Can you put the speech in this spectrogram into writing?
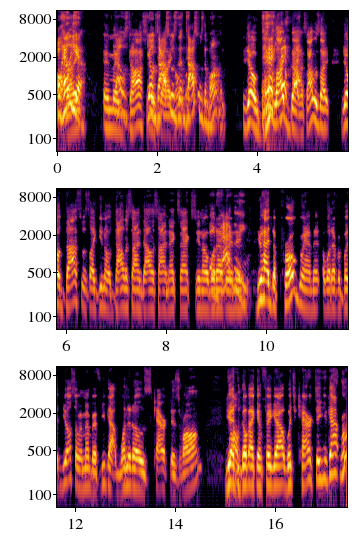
Oh hell right? yeah! And then was, DOS. Yo, was DOS like, was the oh, DOS was the bomb. Yo, you like DOS? I was like, yo, DOS was like, you know, dollar sign, dollar sign, XX, you know, whatever. Exactly. And you had to program it or whatever. But you also remember if you got one of those characters wrong, you had oh. to go back and figure out which character you got wrong.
